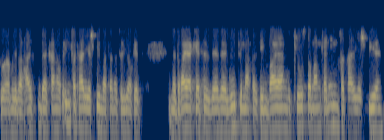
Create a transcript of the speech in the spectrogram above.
So haben wir gesagt, Halstenberg kann auch Innenverteidiger spielen, was er natürlich auch jetzt in der Dreierkette sehr, sehr gut gemacht hat gegen Bayern. Klostermann kann Innenverteidiger spielen.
